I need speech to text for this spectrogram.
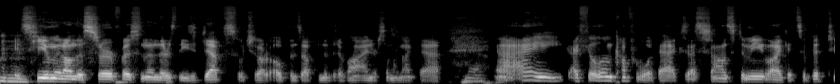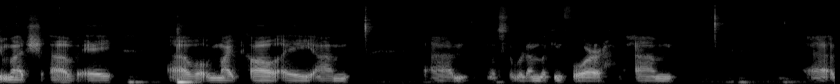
mm-hmm. it's human on the surface, and then there's these depths which sort of opens up into the divine, or something like that. Yeah. And I I feel uncomfortable with that because that sounds to me like it's a bit too much of a uh, what we might call a um, um, what's the word I'm looking for. Um, uh,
